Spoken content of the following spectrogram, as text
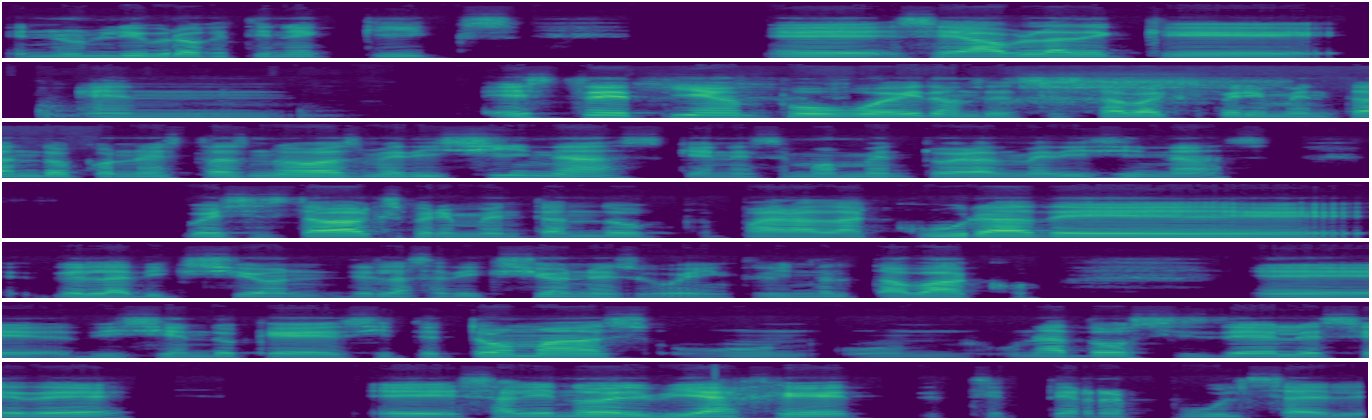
en un libro que tiene Kicks, eh, se habla de que en este tiempo, güey, donde se estaba experimentando con estas nuevas medicinas, que en ese momento eran medicinas, pues se estaba experimentando para la cura de, de la adicción, de las adicciones, güey, incluyendo el tabaco, eh, diciendo que si te tomas un- un- una dosis de LSD, eh, saliendo del viaje, te, repulsa el,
